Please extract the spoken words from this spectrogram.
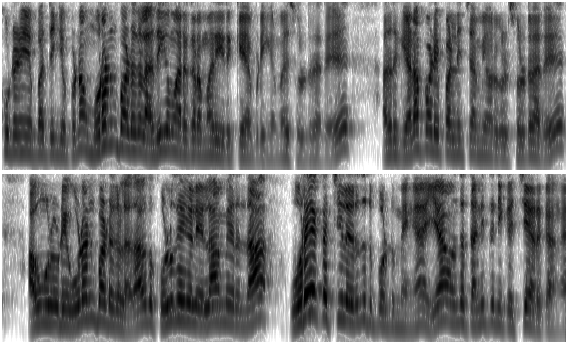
கூட்டணியை பார்த்தீங்க அப்படின்னா முரண்பாடுகள் அதிகமாக இருக்கிற மாதிரி இருக்கே அப்படிங்கிற மாதிரி சொல்கிறாரு அதற்கு எடப்பாடி பழனிசாமி அவர்கள் சொல்கிறாரு அவங்களுடைய உடன்பாடுகள் அதாவது கொள்கைகள் எல்லாமே இருந்தால் ஒரே கட்சியில் இருந்துட்டு போட்டுமேங்க. ஏன் வந்து தனித்தனி கட்சியாக இருக்காங்க?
